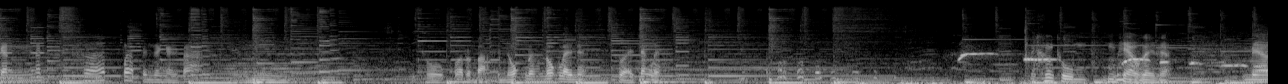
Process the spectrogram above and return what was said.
กันนะครับว่าเป็นยังไงบ้างพี่โทก็ระบายนกนะนกอะไรเนี่ย สวยจังเลยไม่ต้องทูมแมวเลยนะแมว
